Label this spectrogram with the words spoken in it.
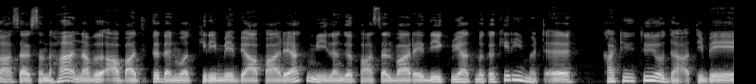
පාසල් සඳහා නව ආබාධිත දැනුවත් කිරීමේ ව්‍යාපාරයක් මීළඟ පාසල්වාරයේදී ක්‍රියාත්මක කිරීමට කටයුතු යොදා තිබේ.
